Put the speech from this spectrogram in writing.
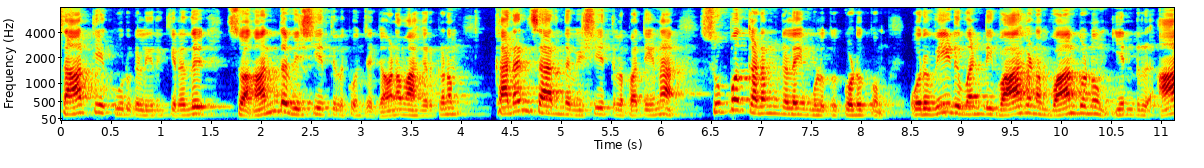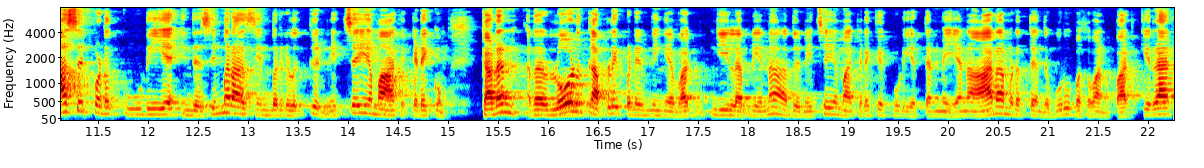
சாத்தியக்கூறுகள் இருக்கிறது. ஸோ அந்த விஷயத்தில் கொஞ்சம் கவனமாக இருக்கணும். கடன் சார்ந்த விஷயத்தில் பார்த்தீங்கன்னா சுப கடன்களை உங்களுக்கு கொடுக்கும். ஒரு வீடு வண்டி வாகனம் வாங்கணும் என்று ஆசைப்படக்கூடிய இந்த சிம்மராசி என்பவர்களுக்கு நிச்சயமாக கிடைக்கும். கடன் அதாவது லோனுக்கு அப்ளை பண்ணியிருந்தீங்க வங்கியில் அப்படின்னா அது நிச்சயமாக கிடைக்கக்கூடிய தன்மை. ஏன்னா ஆறாம் இடத்தை அந்த குரு பகவான் பார்க்கிறார்.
